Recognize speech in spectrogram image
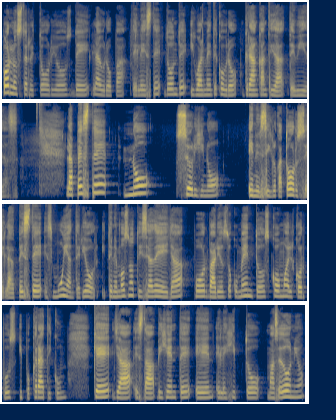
por los territorios de la Europa del Este, donde igualmente cobró gran cantidad de vidas. La peste no se originó en el siglo XIV, la peste es muy anterior y tenemos noticia de ella por varios documentos como el Corpus Hippocraticum, que ya está vigente en el Egipto macedonio,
